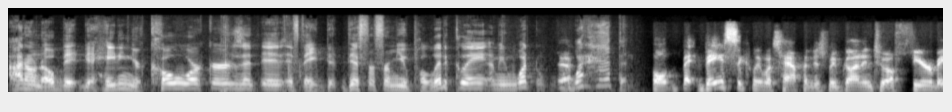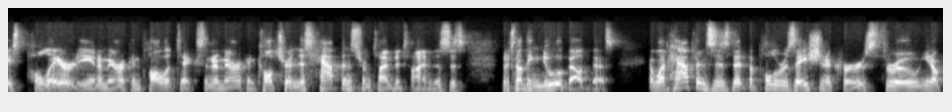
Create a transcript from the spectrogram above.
I don't know, be, be hating your coworkers if they differ from you politically. I mean, what Yeah. what happened? Well, ba- basically, what's happened is we've gone into a fear based polarity in American politics and American culture. And this happens from time to time. This is, there's nothing new about this. And what happens is that the polarization occurs through, you know,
